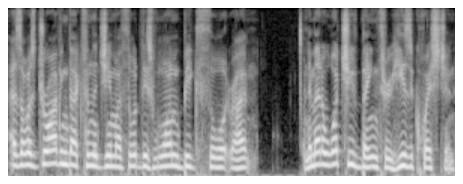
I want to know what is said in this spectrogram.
as I was driving back from the gym, I thought this one big thought, right? No matter what you've been through, here's a question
